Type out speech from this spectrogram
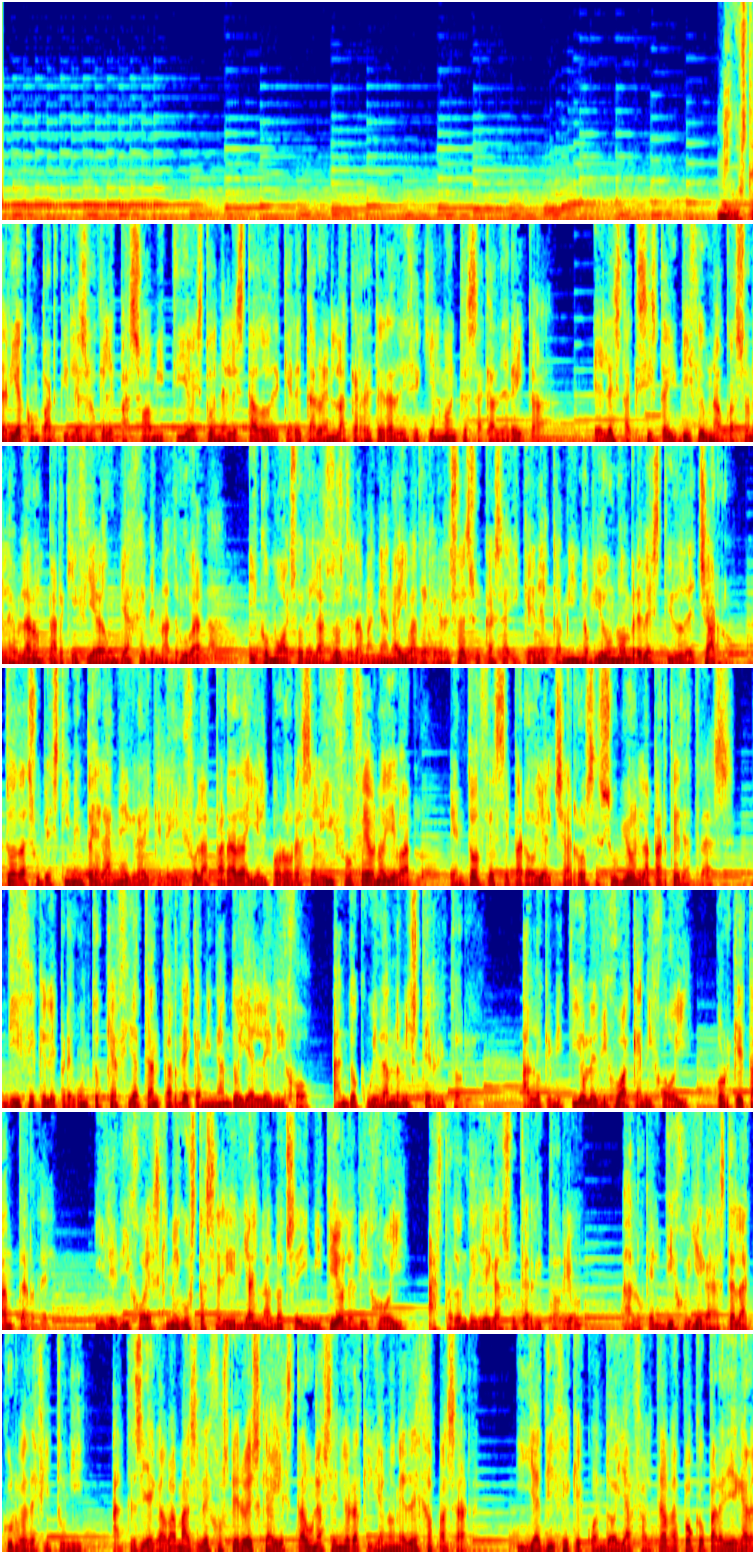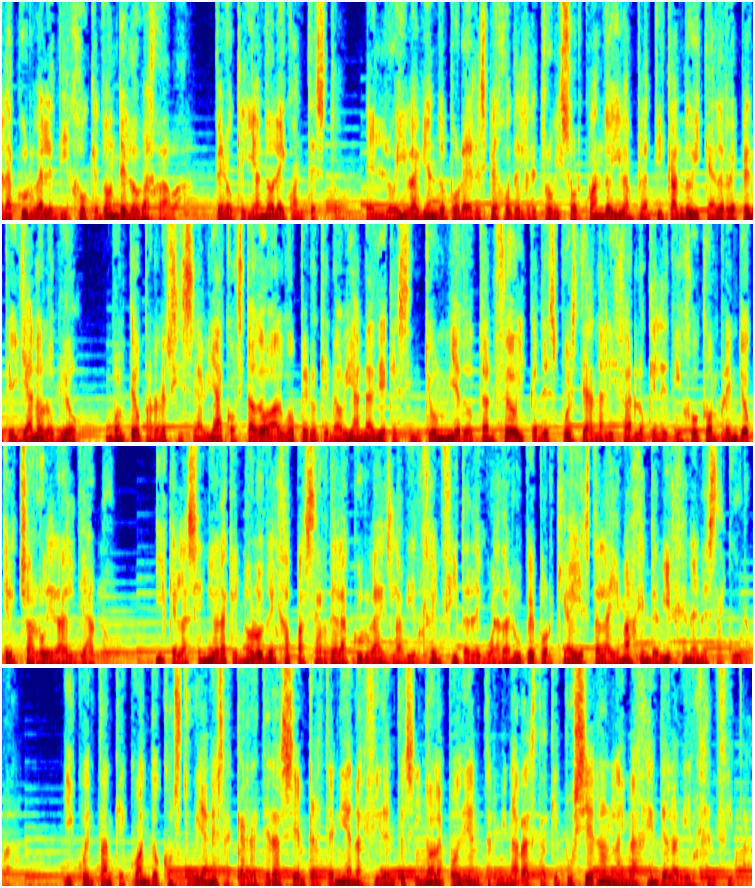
Me gustaría compartirles lo que le pasó a mi tío esto en el estado de Querétaro en la carretera de Ezequiel Montes a Cadereyta. Él es taxista y dice una ocasión le hablaron para que hiciera un viaje de madrugada, y como a eso de las 2 de la mañana iba de regreso a su casa y que en el camino vio un hombre vestido de charro, toda su vestimenta era negra y que le hizo la parada y el por hora se le hizo feo no llevarlo. Entonces se paró y el charro se subió en la parte de atrás. Dice que le preguntó qué hacía tan tarde caminando y él le dijo, ando cuidando mis territorio. A lo que mi tío le dijo a Canijo hoy, ¿por qué tan tarde? Y le dijo es que me gusta salir ya en la noche y mi tío le dijo hoy, ¿hasta dónde llega su territorio? A lo que él dijo llega hasta la curva de Fituni, antes llegaba más lejos pero es que ahí está una señora que ya no me deja pasar. Y ya dice que cuando ya faltaba poco para llegar a la curva le dijo que dónde lo bajaba, pero que ya no le contestó. Él lo iba viendo por el espejo del retrovisor cuando iban platicando y que de repente ya no lo vio, volteó para ver si se había acostado algo pero que no había nadie que sintió un miedo tan feo y que después de analizar lo que le dijo comprendió que el charro era el diablo. Y que la señora que no lo deja pasar de la curva es la Virgencita de Guadalupe porque ahí está la imagen de Virgen en esa curva. Y cuentan que cuando construían esa carretera siempre tenían accidentes y no la podían terminar hasta que pusieron la imagen de la Virgencita.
